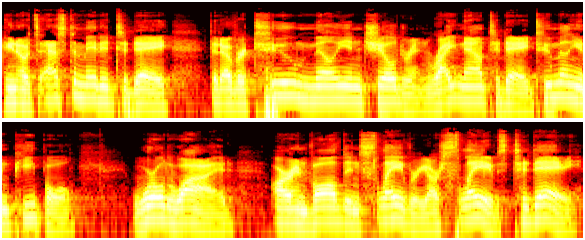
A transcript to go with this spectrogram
You know, it's estimated today that over 2 million children, right now, today, 2 million people worldwide are involved in slavery, are slaves today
